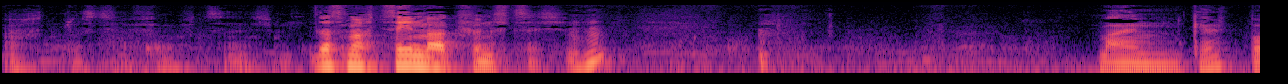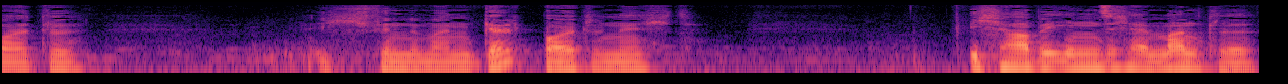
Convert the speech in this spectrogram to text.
8 plus 2,50. Das macht 10 Mark 50. Mein Geldbeutel. Ich finde meinen Geldbeutel nicht. Ich habe ihn sicher im Mantel.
